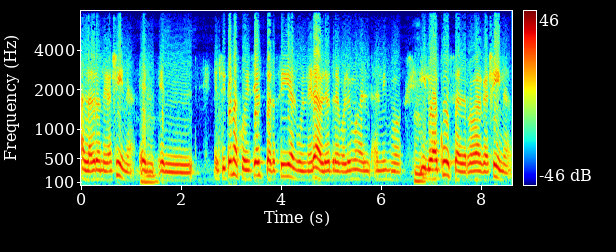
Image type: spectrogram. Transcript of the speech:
al ladrón de gallina. El, el, el sistema judicial persigue al vulnerable, otra vez volvemos al, mismo, y lo acusa de robar gallinas.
